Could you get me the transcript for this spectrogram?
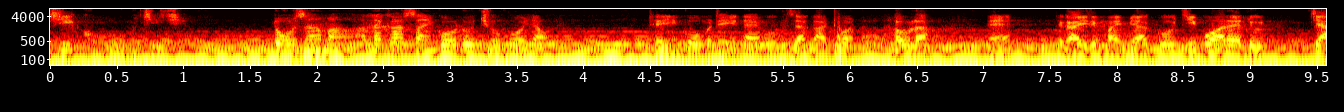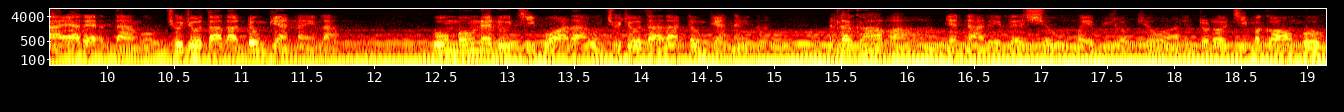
ကြီးကိုမကြည့်ချင်ဘူးတော်စမ်းမှာအလကားဆိုင်ကိုလို့ချုံပေါ်ရောက်တယ်ထိန်ကိုမထိန်နိုင်ဘူးပါဇက်ကထွက်လာတာဟုတ်လားဟမ်တခါကြီးဒီမိုင်မြကိုကြီးပွားတဲ့လူကြားရတဲ့အတန်ကိုချိုချိုသားသားတုံ့ပြန်နိုင်လားကိုမုန်းတဲ့လူကြီးပွားတာကိုချိုချိုသားသားတုံ့ပြန်နိုင်လား အလကားပါမျက်နာလေးလည်းရှုပ်မဲ့ပြီးတော့ပြောရတယ်တော်တော်ကြည့်မကောင်းဘူး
